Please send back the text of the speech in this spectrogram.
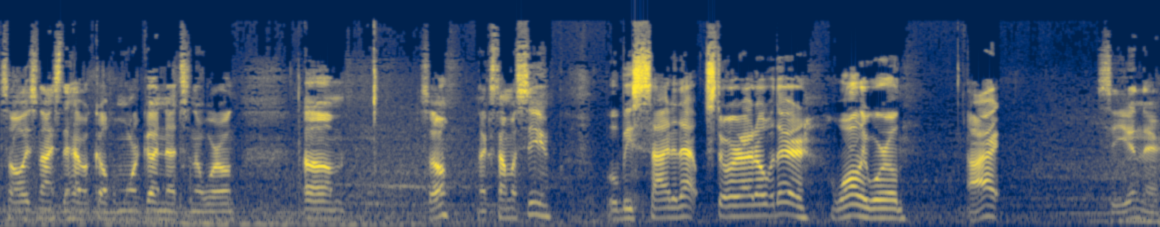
It's always nice to have a couple more gun nuts in the world. Um, so next time I see you, we'll be side of that store right over there, Wally World. All right, see you in there.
